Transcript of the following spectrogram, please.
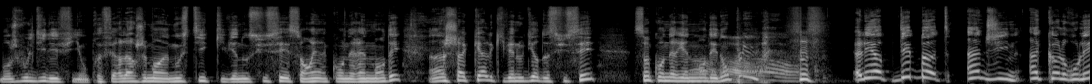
Bon, je vous le dis, les filles, on préfère largement un moustique qui vient nous sucer sans rien qu'on ait rien demandé à un chacal qui vient nous dire de sucer sans qu'on ait rien demandé non plus. Allez hop, des bottes, un jean, un col roulé,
